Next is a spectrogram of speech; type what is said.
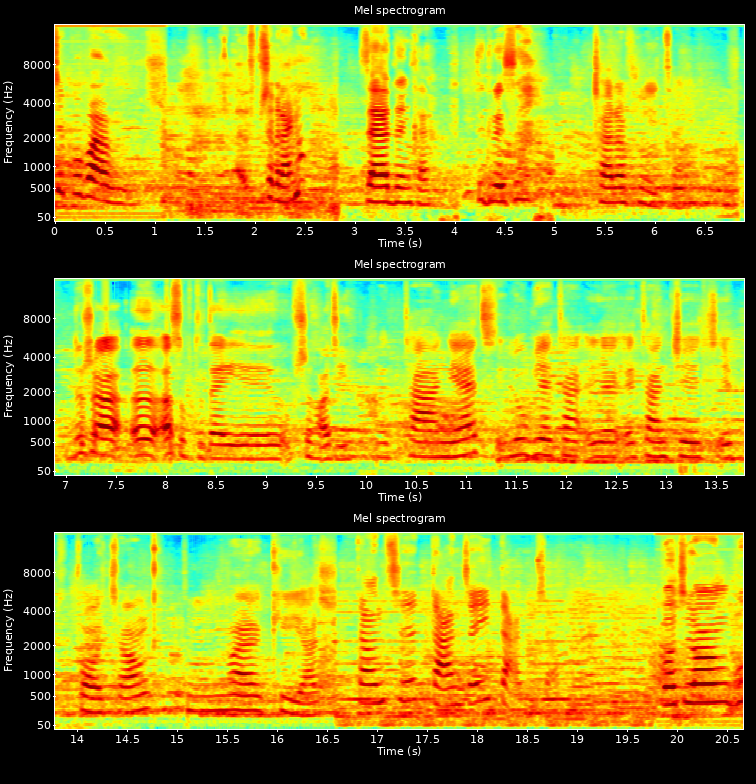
Się pobawić. W przebraniu? Zaradynkę. Tygrysa. Czarownicę. Dużo y, osób tutaj y, przychodzi. Taniec. Lubię ta, y, tańczyć y, pociąg. Makijaż. Tańce, tańce i tańce. W pociągu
